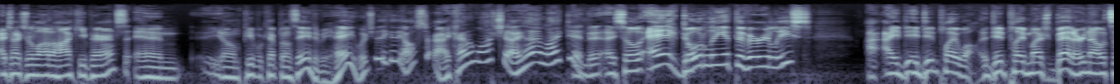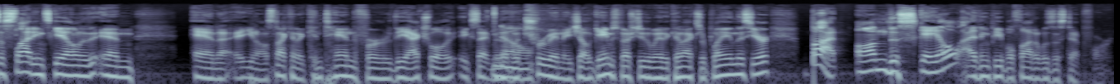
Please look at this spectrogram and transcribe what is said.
I talked to a lot of hockey parents, and you know, people kept on saying to me, "Hey, what'd you think of the All Star? I kind of watched it. I, I liked it." And So, anecdotally, at the very least, I, I it did play well. It did play much better. Now it's a sliding scale, and and, and uh, you know, it's not going to contend for the actual excitement of a true NHL game, especially the way the Canucks are playing this year. But on the scale, I think people thought it was a step forward.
